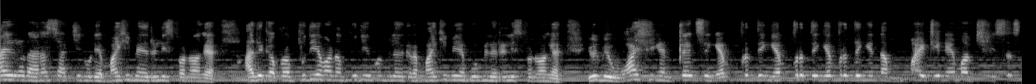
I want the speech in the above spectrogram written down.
ஆயிரோட அரசாட்சியினுடைய மகிமையை ரிலீஸ் பண்ணுவாங்க. அதுக்கப்புறம் புதியவான புதிய பூமியில இருக்கிற மகிமையை பூமியில ரிலீஸ் பண்ணுவாங்க. You will be washing and cleansing everything everything everything in the mighty name of Jesus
